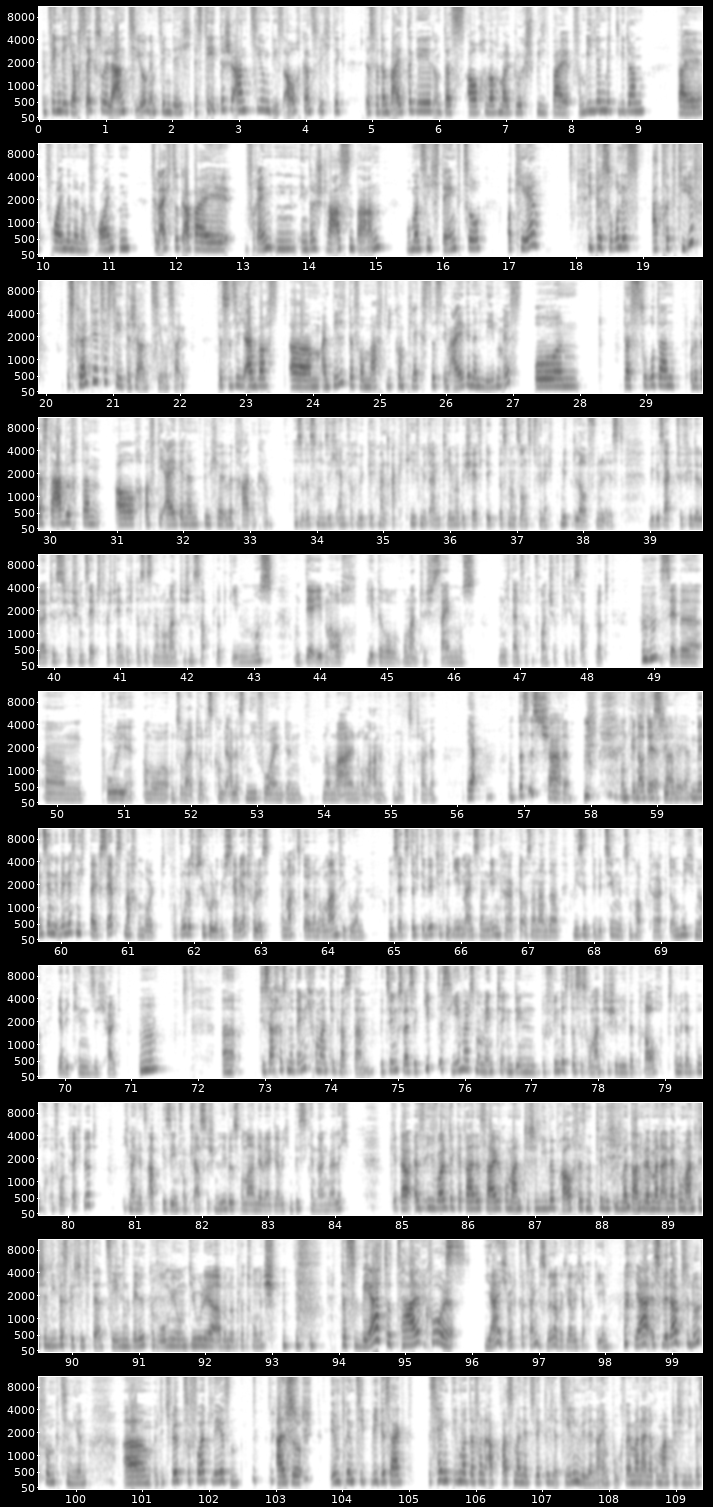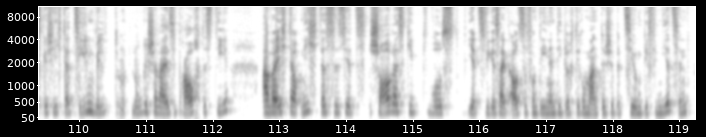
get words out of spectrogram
empfinde ich auch sexuelle Anziehung, empfinde ich ästhetische Anziehung, die ist auch ganz wichtig, dass man dann weitergeht und das auch nochmal durchspielt bei Familienmitgliedern, bei Freundinnen und Freunden, vielleicht sogar bei Fremden in der Straßenbahn, wo man sich denkt so, okay, die Person ist attraktiv, das könnte jetzt ästhetische Anziehung sein. Dass man sich einfach ähm, ein Bild davon macht, wie komplex das im eigenen Leben ist und das so dann oder das dadurch dann auch auf die eigenen Bücher übertragen kann. Also, dass man sich einfach wirklich mal aktiv mit einem Thema beschäftigt, das man sonst vielleicht mitlaufen lässt. Wie gesagt, für viele Leute ist es ja schon selbstverständlich, dass es einen romantischen Subplot geben muss und der eben auch heteroromantisch sein muss und nicht einfach ein freundschaftlicher Subplot. Mhm. Dasselbe ähm, Polyamor und so weiter, das kommt ja alles nie vor in den normalen Romanen von heutzutage. Ja. Und das ist schade. Und genau deswegen, schade, ja. wenn, Sie, wenn ihr es nicht bei euch selbst machen wollt, obwohl das psychologisch sehr wertvoll ist, dann macht es bei euren Romanfiguren und setzt euch da wirklich mit jedem einzelnen Nebencharakter auseinander. Wie sind die Beziehungen zum Hauptcharakter und nicht nur, ja, die kennen sich halt. Mhm. Äh, die Sache ist nur, wenn ich Romantik, was dann? Beziehungsweise gibt es jemals Momente, in denen du findest, dass es romantische Liebe braucht, damit ein Buch erfolgreich wird? Ich meine jetzt abgesehen vom klassischen Liebesroman, der wäre, glaube ich, ein bisschen langweilig. Genau, also ich wollte gerade sagen, romantische Liebe braucht es natürlich immer dann, wenn man eine romantische Liebesgeschichte erzählen will. Romeo und Julia, aber nur platonisch. das wäre total cool. Das, ja, ich wollte gerade sagen, das würde aber, glaube ich, auch gehen. Ja, es würde absolut funktionieren. Ähm, und ich würde sofort lesen. Also im Prinzip, wie gesagt, es hängt immer davon ab, was man jetzt wirklich erzählen will in einem Buch. Wenn man eine romantische Liebesgeschichte erzählen will, logischerweise braucht es die. Aber ich glaube nicht, dass es jetzt Genres gibt, wo es jetzt, wie gesagt, außer von denen, die durch die romantische Beziehung definiert sind,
